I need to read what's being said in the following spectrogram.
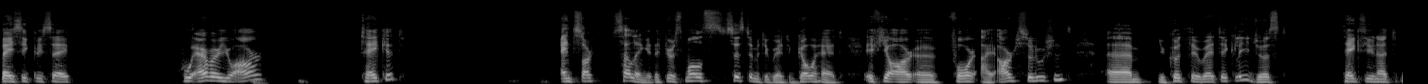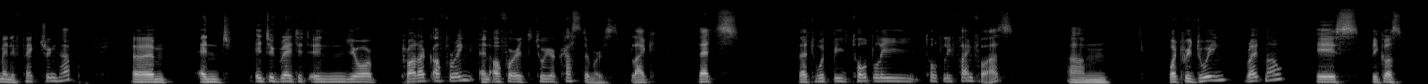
Basically say, whoever you are, take it and start selling it. If you're a small system integrator, go ahead. If you are uh, 4IR solutions, um, you could theoretically just take the United Manufacturing Hub um, and integrate it in your product offering and offer it to your customers. Like that's that would be totally totally fine for us. Um, what we're doing right now is because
